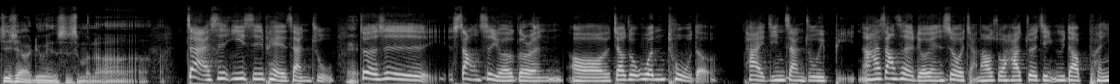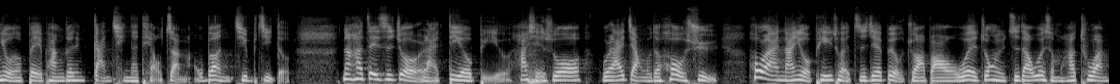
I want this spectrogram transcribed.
接下来留言是什么呢？再来是 EC Pay 的赞助，这个是上次有一个人呃叫做温兔的。他已经赞助一笔。那他上次的留言是有讲到说，他最近遇到朋友的背叛跟感情的挑战嘛？我不知道你记不记得。那他这次就有来第二笔了。他写说：“我来讲我的后续。后来男友劈腿，直接被我抓包。我也终于知道为什么他突然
